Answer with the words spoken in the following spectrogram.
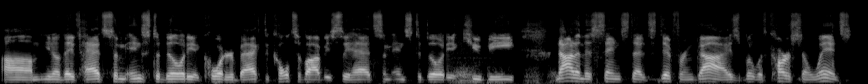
Um, you know, they've had some instability at quarterback. The Colts have obviously had some instability at QB, not in the sense that it's different guys, but with Carson Wentz,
